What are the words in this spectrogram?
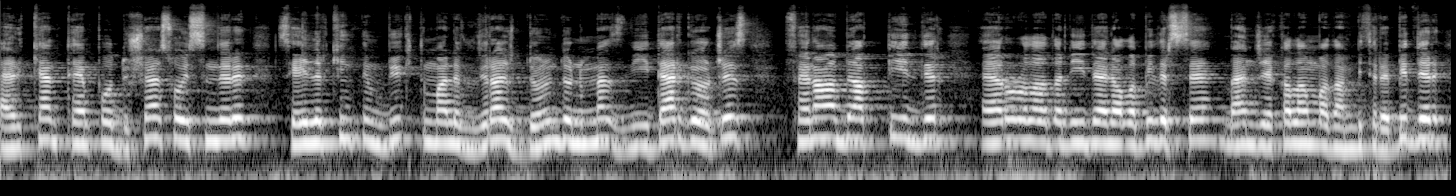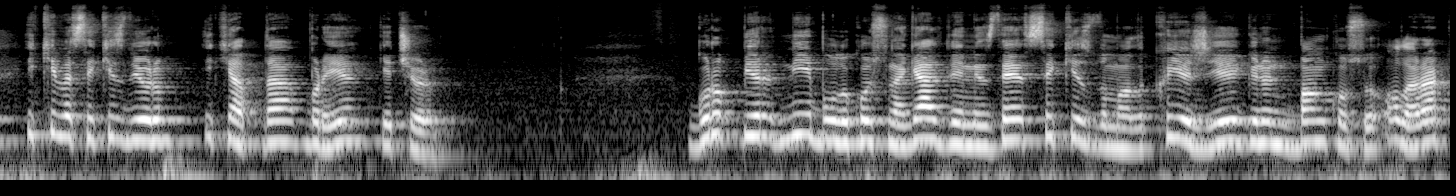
erken tempo düşerse o isimlerin Sailor Kingdom büyük ihtimalle viraj dönün dönülmez lider göreceğiz. Fena bir at değildir. Eğer oralarda lider alabilirse bence yakalanmadan bitirebilir. 2 ve 8 diyorum. 2 atla burayı geçiyorum. Grup 1 Nibolu koşusuna geldiğimizde 8 numaralı kıyıcıyı günün bankosu olarak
